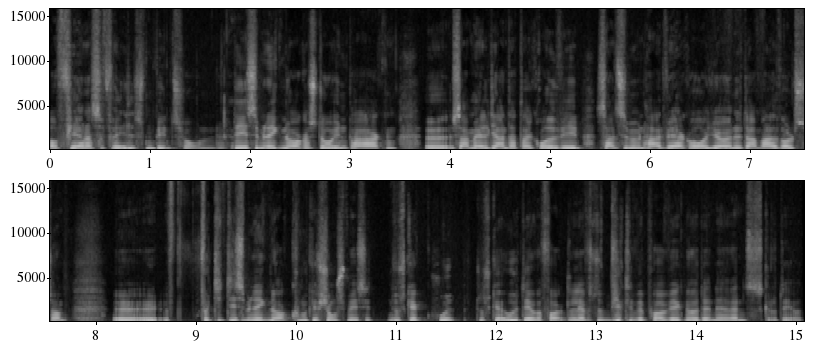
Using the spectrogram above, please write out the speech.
og fjerner sig fra elfenbindtårnene. Ja. Det er simpelthen ikke nok at stå inde på arken øh, sammen med alle de andre, der drikker rødvin, samtidig med, at man har et værk over hjørnet, der er meget voldsomt. Øh, øh, fordi det er simpelthen ikke nok kommunikationsmæssigt. Du skal ud, du skal ud der, hvor folk er. Hvis du virkelig vil påvirke noget af den her verden, så skal du derud.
